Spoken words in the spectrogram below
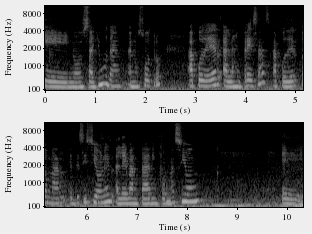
que nos ayudan a nosotros a poder, a las empresas, a poder tomar decisiones, a levantar información, eh,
